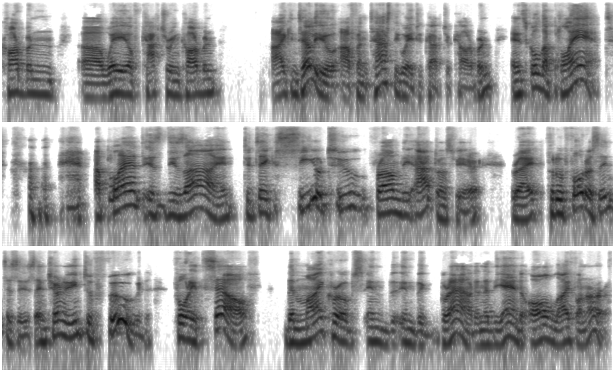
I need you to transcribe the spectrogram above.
carbon way of capturing carbon. I can tell you a fantastic way to capture carbon, and it's called a plant. a plant is designed to take CO2 from the atmosphere, right, through photosynthesis and turn it into food for itself the microbes in the, in the ground and at the end all life on earth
